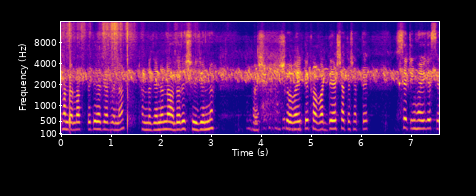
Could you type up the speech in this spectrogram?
ঠান্ডা লাগতে দেওয়া যাবে না ঠান্ডা যেন না ধরে সেই জন্য। সবাইকে খাবার দেওয়ার সাথে সাথে সেটিং হয়ে গেছে।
